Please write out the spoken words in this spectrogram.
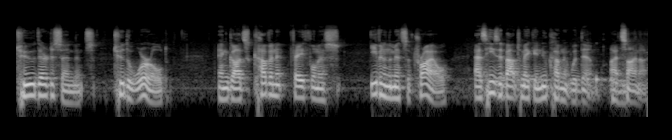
to their descendants to the world and god's covenant faithfulness even in the midst of trial as he's about to make a new covenant with them at sinai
